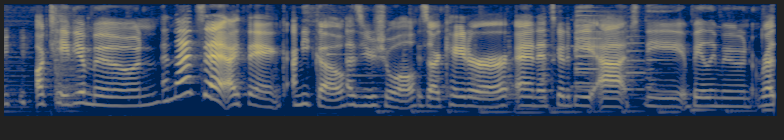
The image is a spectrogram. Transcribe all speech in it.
Octavia Moon. And that's it, I think. Miko, as usual, is our caterer. And it's gonna be at the Bailey Moon residence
